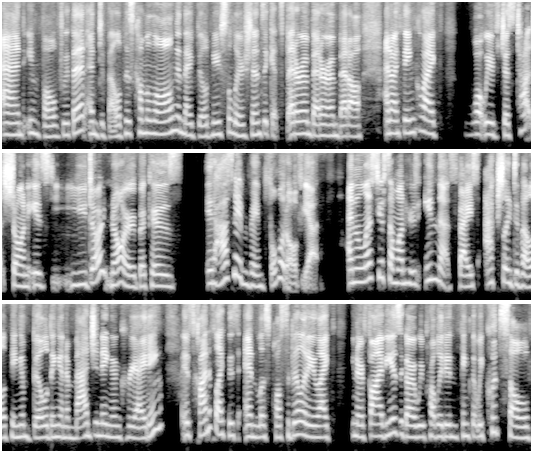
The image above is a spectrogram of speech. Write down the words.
and involved with it and developers come along and they build new solutions, it gets better and better and better. And I think like what we've just touched on is you don't know because it hasn't even been thought of yet. And unless you're someone who's in that space, actually developing and building and imagining and creating, it's kind of like this endless possibility. Like, you know, five years ago, we probably didn't think that we could solve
